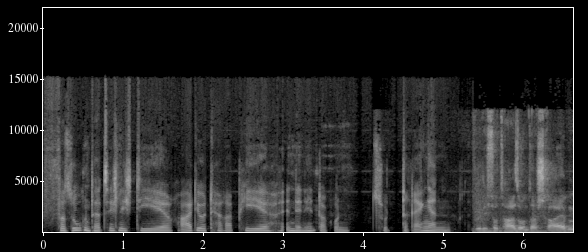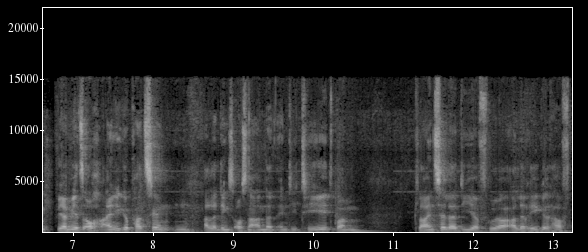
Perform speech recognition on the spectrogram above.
versuchen tatsächlich die Radiotherapie in den Hintergrund zu drängen. Würde ich total so unterschreiben. Wir haben jetzt auch einige Patienten, allerdings aus einer anderen Entität, beim Kleinzeller, die ja früher alle regelhaft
